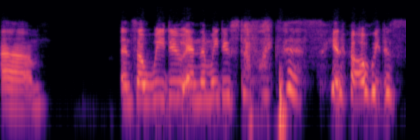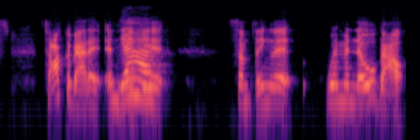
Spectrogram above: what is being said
um, and so we do and then we do stuff like this you know we just talk about it and yeah. make it something that women know about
